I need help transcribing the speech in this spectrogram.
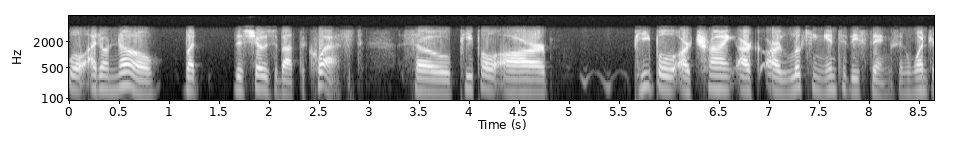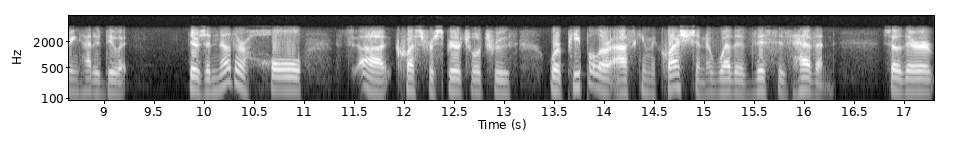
Well, I don't know, but this show's about the quest. So people are people are trying are are looking into these things and wondering how to do it. There's another whole uh, quest for spiritual truth where people are asking the question of whether this is heaven. So there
